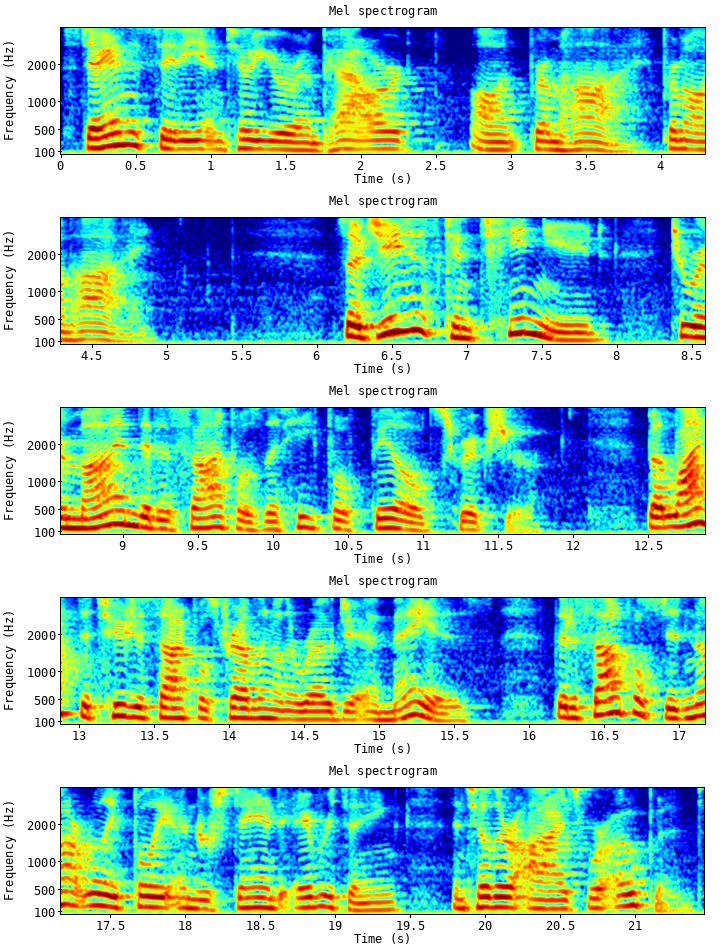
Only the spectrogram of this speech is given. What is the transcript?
stay in the city until you are empowered on from high, from on high. So Jesus continued to remind the disciples that he fulfilled scripture. But like the two disciples traveling on the road to Emmaus, the disciples did not really fully understand everything until their eyes were opened.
